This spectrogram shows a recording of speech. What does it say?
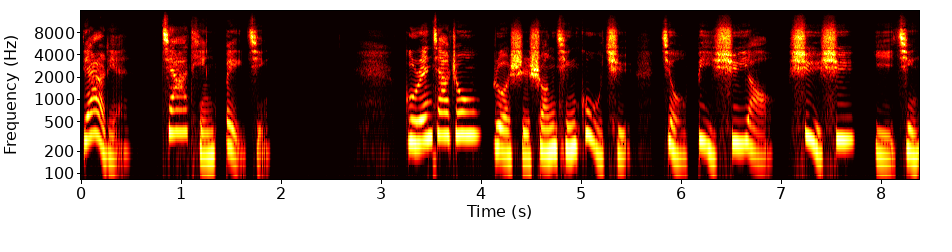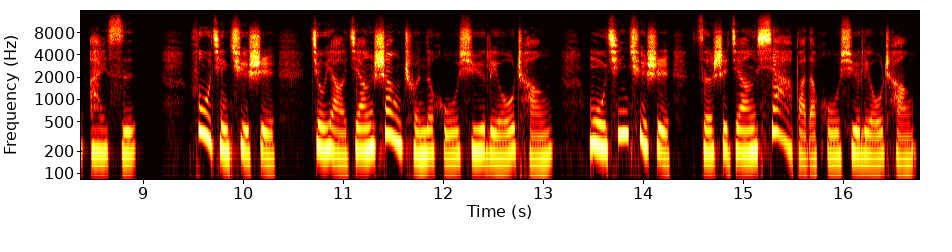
第二点，家庭背景。古人家中若是双亲故去，就必须要蓄须以尽哀思；父亲去世，就要将上唇的胡须留长；母亲去世，则是将下巴的胡须留长。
